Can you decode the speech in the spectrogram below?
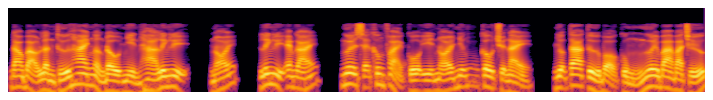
Đào bảo lần thứ hai ngẩng đầu nhìn Hà Linh Lị, nói, Linh Lị em gái, ngươi sẽ không phải cố ý nói những câu chuyện này, nhượng ta từ bỏ cùng ngươi ba ba chứ.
